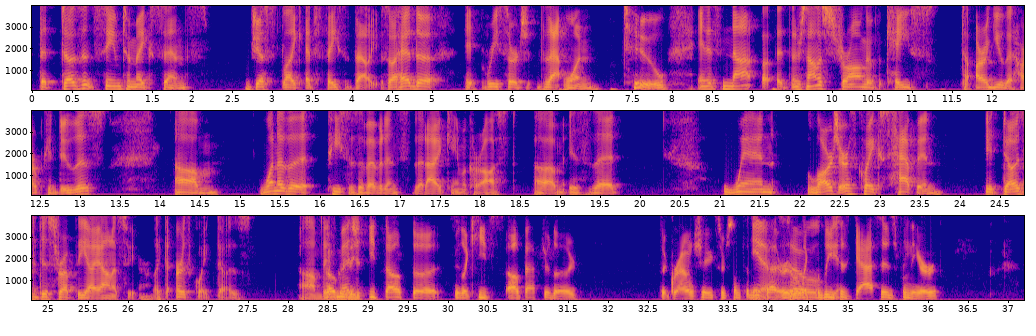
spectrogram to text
that doesn't seem to make sense just like at face value. So I had to eh, research that one too. And it's not, uh, there's not a strong of a case to argue that HAARP can do this. Um, one of the pieces of evidence that I came across um, is that when large earthquakes happen, it does disrupt the ionosphere, like the earthquake does. Um, they've oh, measured- it heats up the it like heats up after the the ground shakes or something yeah, like that, or so, like releases yeah. gases from the earth.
